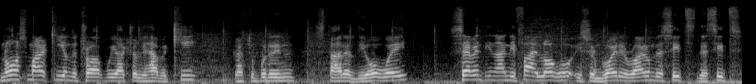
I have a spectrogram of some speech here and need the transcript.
No smart key on the truck. We actually have a key. You have to put it in, start it the old way. 1795 logo is embroidered right on the seats. The seats,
